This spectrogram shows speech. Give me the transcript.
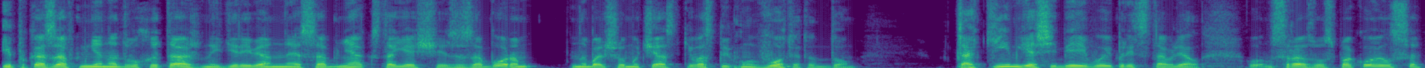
и, показав мне на двухэтажный деревянный особняк, стоящий за забором на большом участке, воскликнул «Вот этот дом!» Таким я себе его и представлял. Он сразу успокоился,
